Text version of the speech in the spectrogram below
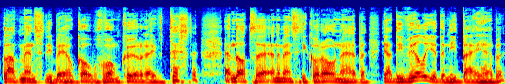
laat mensen die bij jou komen gewoon keurig even testen. En, dat, uh, en de mensen die corona hebben, ja, die wil je er niet bij hebben.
